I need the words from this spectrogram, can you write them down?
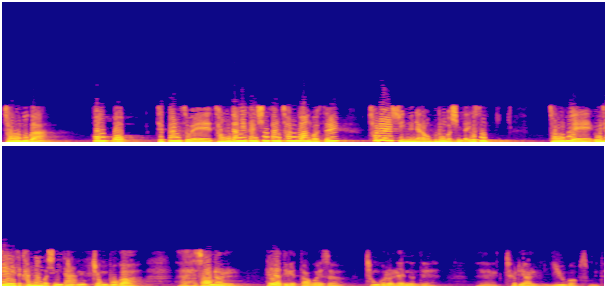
정부가 헌법재판소에 정당해산 심판 청구한 것을 처리할 수 있느냐라고 물은 것입니다. 이것은 정부의 의지에 의해서 가능한 것입니다. 정, 부가 해산을 해야 되겠다고 해서 청구를 했는데 처리할 이유가 없습니다.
